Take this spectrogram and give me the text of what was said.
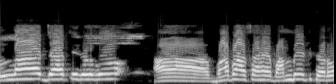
ಎಲ್ಲಾ ಜಾತಿಗಳಿಗೂ ಆ ಬಾಬಾ ಸಾಹೇಬ್ ಅಂಬೇಡ್ಕರ್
